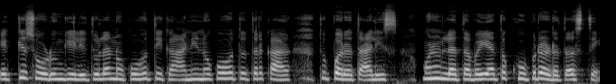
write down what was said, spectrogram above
एकटी सोडून गेली तुला नको होती का? आणि नको होतं तर का तू परत आलीस? म्हणून लताबाई आता खूप रडत असते.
